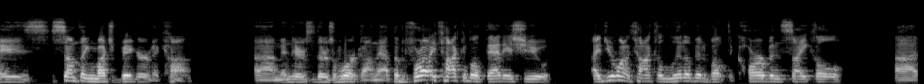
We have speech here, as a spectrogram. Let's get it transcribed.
is something much bigger to come. um, and there's there's work on that. But before I talk about that issue, I do want to talk a little bit about the carbon cycle uh,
